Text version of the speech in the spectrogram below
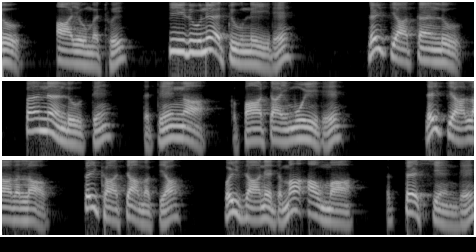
လို့အာယုံမထွေးပြည်သူနဲ့အတူနေတယ်လိပ်ပြာတန်လို့ပန်းနံလို့တင်တည်င်းကကဘာတိုင်မွေးတယ်လိပ်ပြာလာသလောက်တိတ်ခါကြမပြောင်းဝိဇ္ဇာနဲ့ဓမ္မအောက်မှာအသက်ရှင်တယ်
